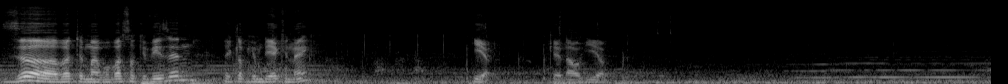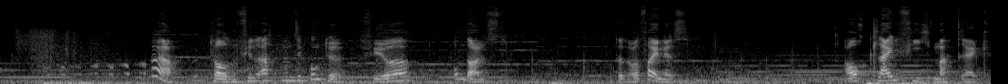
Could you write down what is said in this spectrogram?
So, warte mal, wo war es noch gewesen? Ich glaube hier um die Ecke, ne? Hier. Genau hier. Ja, 1458 Punkte für umsonst. Das war feines. Auch Kleinviech macht Dreck.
